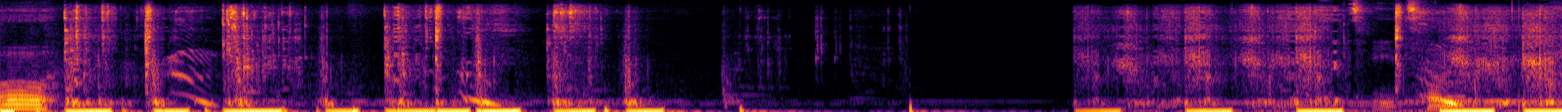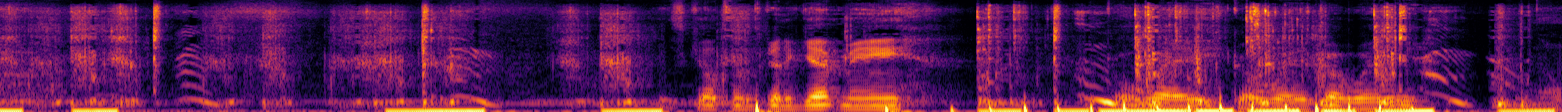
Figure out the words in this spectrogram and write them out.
Oh. Let's eat some. The skeleton's gonna get me. Go away, go away, go away. No.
